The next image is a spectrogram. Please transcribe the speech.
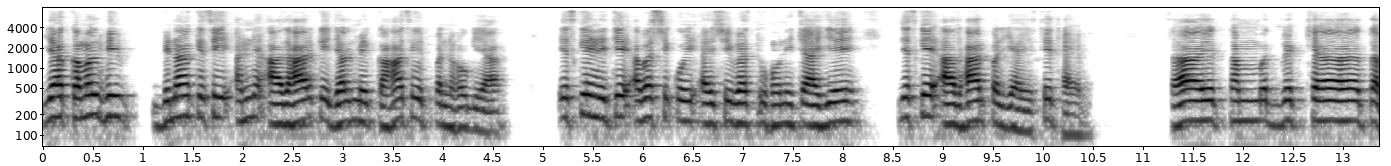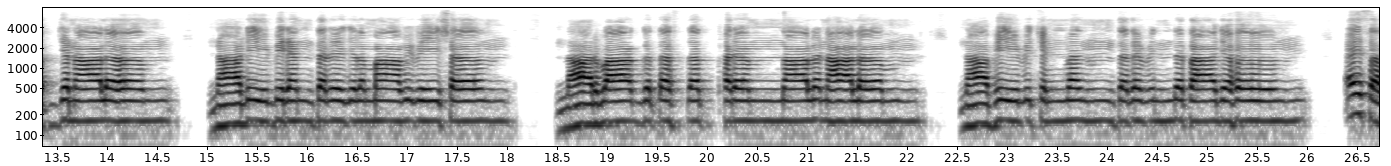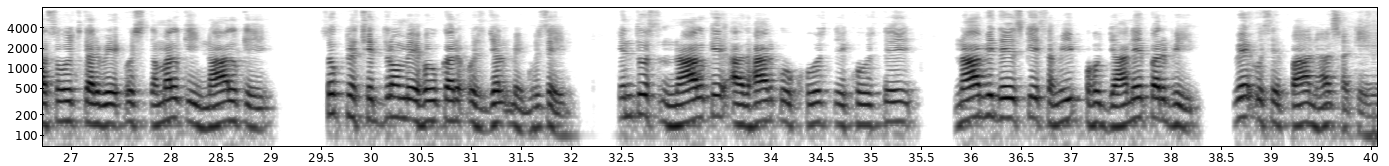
यह कमल भी बिना किसी अन्य आधार के जल में कहाँ से उत्पन्न हो गया? इसके नीचे अवश्य कोई ऐसी वस्तु होनी चाहिए जिसके आधार पर यह स्थित है। सत्थम उद्वीक्ष तब्जनाल नाड़ी विरंतर जलमाविवेश नार्वागतस्तत्खरम नाल नालम नाभि विचिन्वन तदविंदताज ऐसा सोचकर वे उस कमल की नाल के सूक्ष्म छिद्रों में होकर उस जल में घुसे। किंतु उस नाल के आधार को खोजते खोजते नाभिदेश के समीप पहुँच जाने पर भी वे उसे पा न सके।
